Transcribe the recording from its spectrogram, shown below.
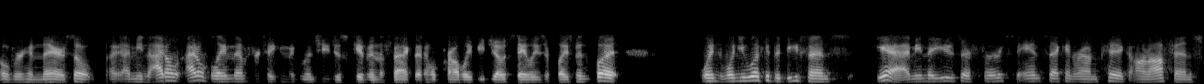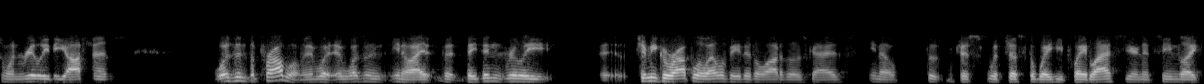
over him there. So I, I mean, I don't I don't blame them for taking McGlinchey, just given the fact that he'll probably be Joe Staley's replacement. But when when you look at the defense, yeah, I mean they used their first and second round pick on offense when really the offense wasn't the problem. It, it wasn't, you know, I they didn't really. Uh, Jimmy Garoppolo elevated a lot of those guys, you know, the, just with just the way he played last year, and it seemed like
